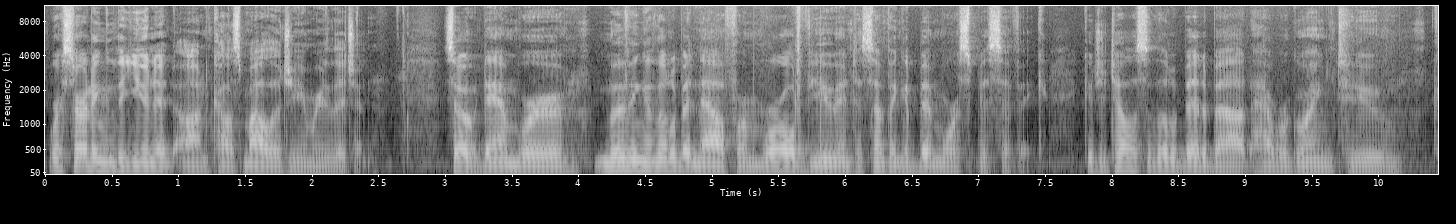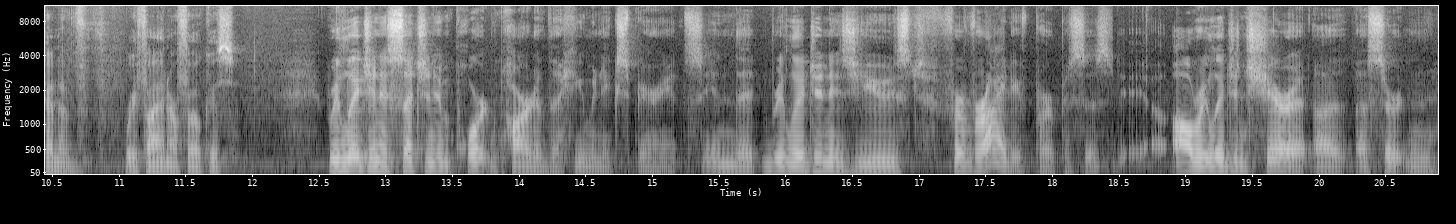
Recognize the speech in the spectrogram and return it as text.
We're starting the unit on cosmology and religion. So, Dan, we're moving a little bit now from worldview into something a bit more specific. Could you tell us a little bit about how we're going to kind of refine our focus? Religion is such an important part of the human experience in that religion is used for a variety of purposes. All religions share a, a certain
